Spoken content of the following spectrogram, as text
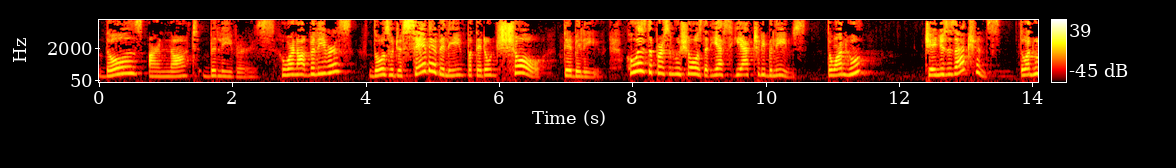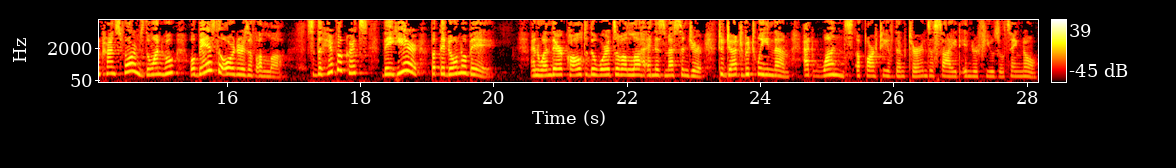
Those are not believers. Who are not believers? Those who just say they believe, but they don't show they believe. Who is the person who shows that yes, he actually believes? The one who changes his actions. The one who transforms. The one who obeys the orders of Allah. So the hypocrites, they hear, but they don't obey. And when they're called to the words of Allah and His Messenger to judge between them, at once a party of them turns aside in refusal, saying, no,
